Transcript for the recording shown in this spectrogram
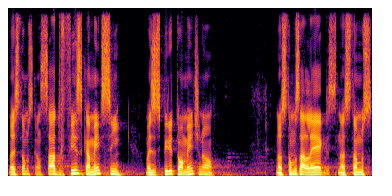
Nós estamos cansados fisicamente, sim, mas espiritualmente não. Nós estamos alegres, nós estamos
